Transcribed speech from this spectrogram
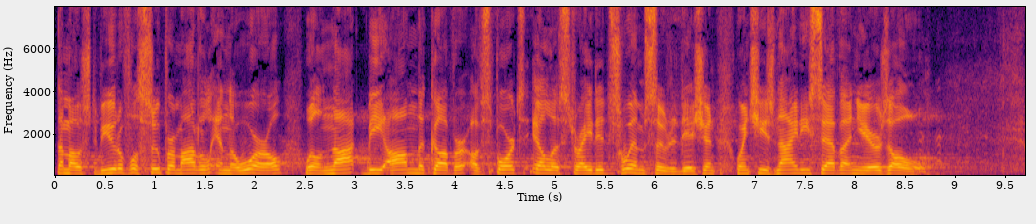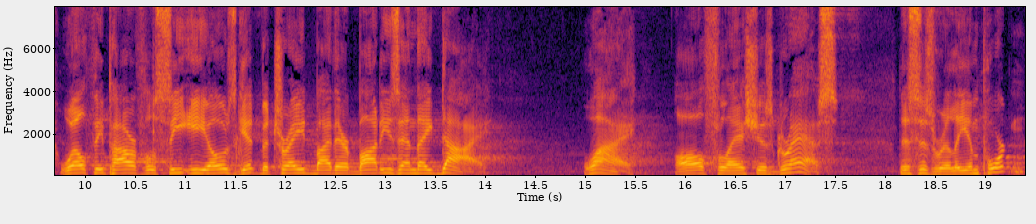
The most beautiful supermodel in the world will not be on the cover of Sports Illustrated swimsuit edition when she's 97 years old. Wealthy, powerful CEOs get betrayed by their bodies and they die. Why? All flesh is grass. This is really important.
